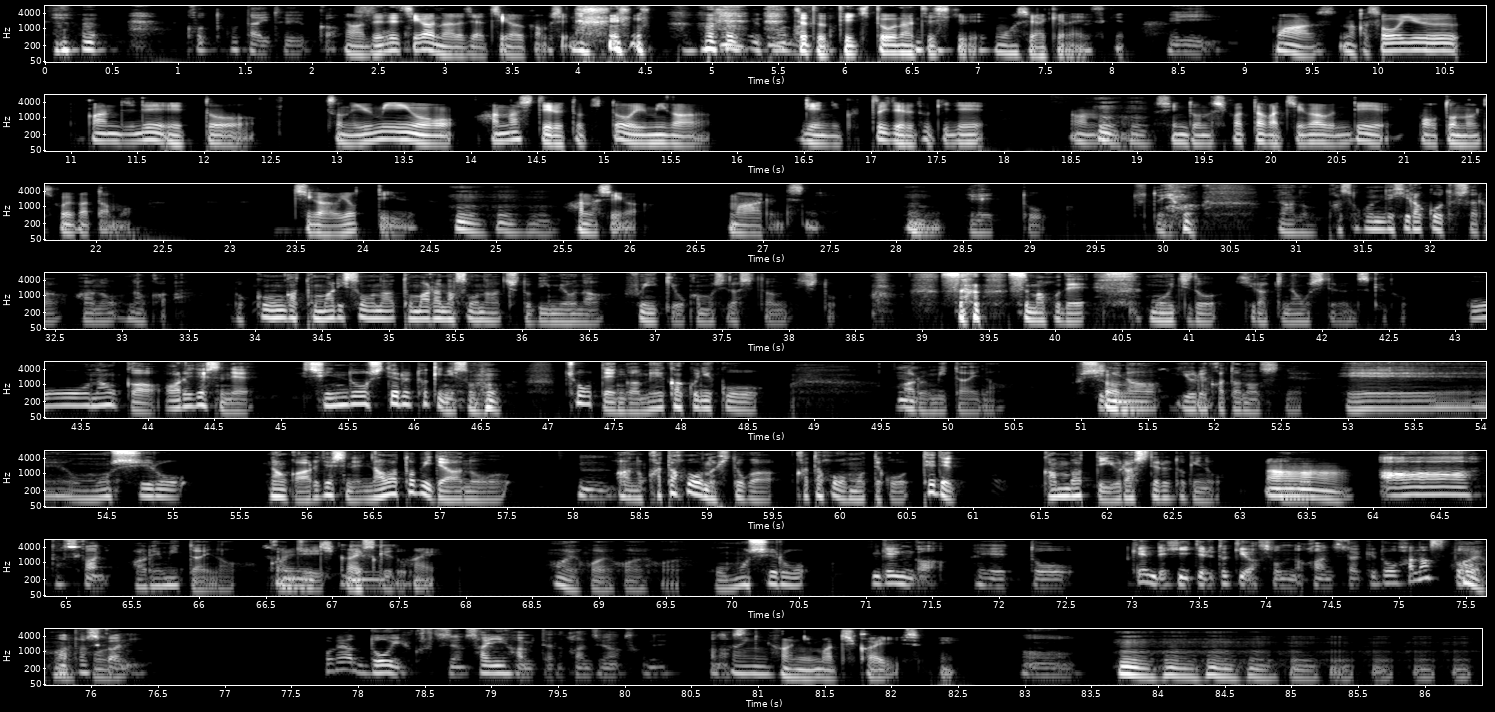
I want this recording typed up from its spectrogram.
こ個体というか。あ全然違うならじゃあ違うかもしれない。ちょっとだ適当な知識で申し訳ないですけど。いい。まあ、なんかそういう感じで、えっと、その弓を離してる時と弓が弦にくっついてる時で、あの、うんうん振動の仕方が違うんで、まあ音の聞こえ方も違うよっていう話が、まああるんですね。うん。ううんん、えーっと、ちょっと今、あの、パソコンで開こうとしたら、あの、なんか、録音が止まりそうな、止まらなそうな、ちょっと微妙な雰囲気を醸し出してたので、ちょっと ス、スマホでもう一度開き直してるんですけど。おー、なんか、あれですね。振動してる時にその、頂点が明確にこう、あるみたいな、不思議な揺れ方なんですね。へー、面白。なんかあれですね、縄跳びであの、うん。あの、片方の人が片方を持ってこう、手で頑張って揺らしてる時の、ああ、ああ、確かに。あれみたいな感じに近いですけど。ははいい。はいはいはい。面白。弦が、えっ、と、弦で弾いてるときはそんな感じだけど、離すと、はいはいはいまあ確かに、これはどういう形なの？サイン波みたいな感じなんですかね？離サイすと。ン波にまあ近いですよね。うんうん、うん、うん、うん、うん、うん、うん、うんうん。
